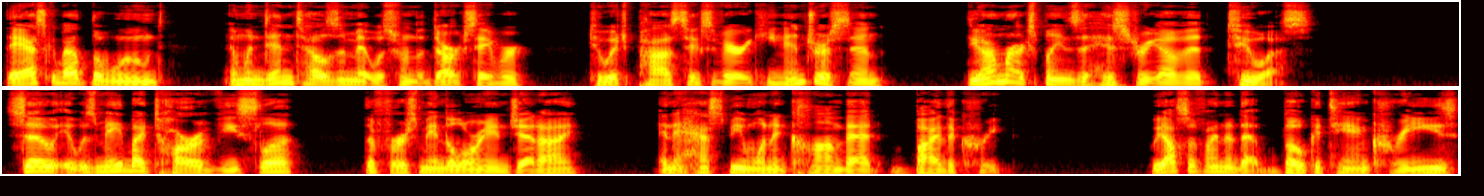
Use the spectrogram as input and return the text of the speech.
They ask about the wound, and when Din tells him it was from the dark saber, to which Paz takes a very keen interest in, the armor explains the history of it to us. So it was made by Tarre Vizsla, the first Mandalorian Jedi, and it has to be won in combat by the Creed. We also find out that Bo Katan Kryze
